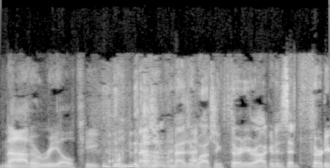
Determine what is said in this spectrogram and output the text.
Not a real peacock. Imagine, imagine watching 30 Rock and it said 30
